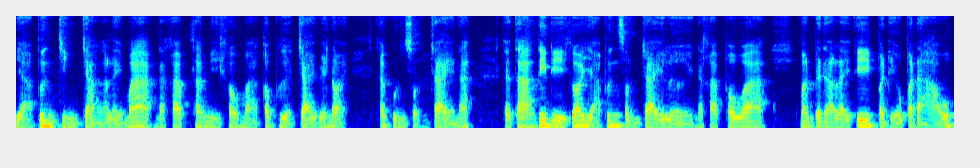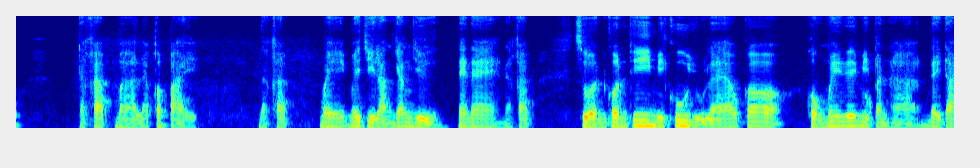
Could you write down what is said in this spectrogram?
อย่าเพิ่งจริงจังอะไรมากนะครับ ถ้ามีเข้ามาก็เผื่อใจไว้หน่อย ถ้าคุณสนใจนะ แต่ทางที่ดีก็อย่าเพิ่งสนใจเลยนะครับ เพราะว่ามันเป็นอะไรที่ประเดี๋ยวประดาวนะครับ มาแล้วก็ไปนะครับ ไม่ไม่จีรังยั่งยืนแน่ ๆนะครับ ส่วนคนที่มีคู่อยู่แล้วก็คงไม่ได้มีปัญหาใด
